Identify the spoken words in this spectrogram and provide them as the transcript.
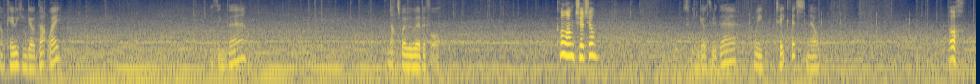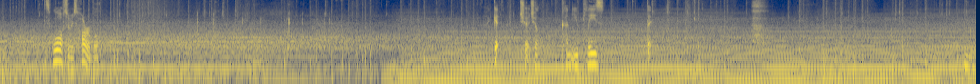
Okay, we can go that way. Nothing there. And that's where we were before. Come along, Churchill. So we can go through there. Can we take this? No. Oh, this water is horrible. Get Churchill. Can you please? The hmm.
